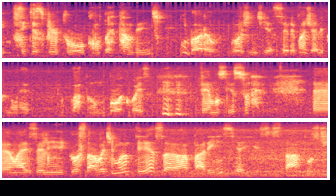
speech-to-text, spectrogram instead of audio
e se desvirtuou completamente. Embora hoje em dia ser evangélico não é lá tão boa coisa, vemos isso. É, mas ele gostava de manter essa aparência e esse status de,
